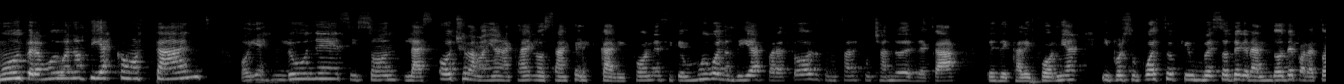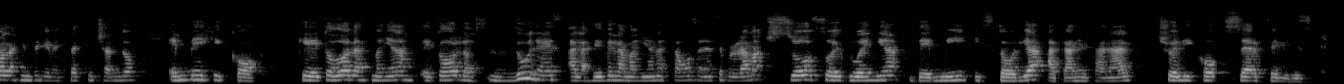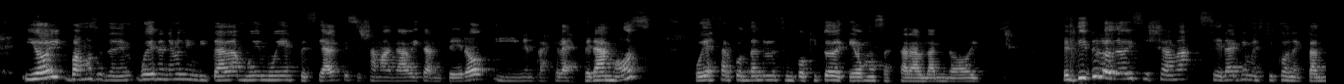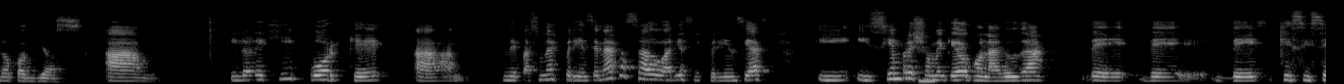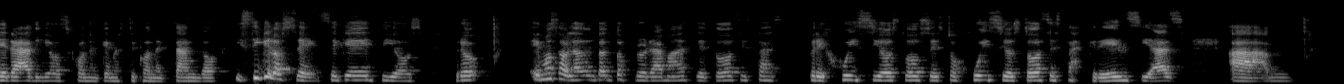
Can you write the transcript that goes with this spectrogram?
Muy, pero muy buenos días, ¿cómo están? Hoy es lunes y son las 8 de la mañana acá en Los Ángeles, California, así que muy buenos días para todos los que me están escuchando desde acá, desde California. Y por supuesto que un besote grandote para toda la gente que me está escuchando en México, que todas las mañanas, eh, todos los lunes a las 10 de la mañana estamos en este programa. Yo soy dueña de mi historia acá en el canal yo elijo ser feliz. Y hoy vamos a tener, voy a tener una invitada muy, muy especial que se llama Gaby Cantero y mientras que la esperamos, voy a estar contándoles un poquito de qué vamos a estar hablando hoy. El título de hoy se llama ¿Será que me estoy conectando con Dios? y lo elegí porque me pasó una experiencia, me ha pasado varias experiencias y, y siempre yo me quedo con la duda de, de, que si será Dios con el que me estoy conectando. Y sí que lo sé, sé que es Dios, pero hemos hablado en tantos programas de todos estos prejuicios, todos estos juicios, todas estas creencias,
